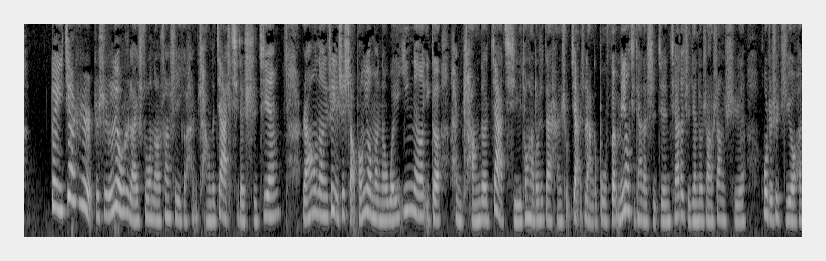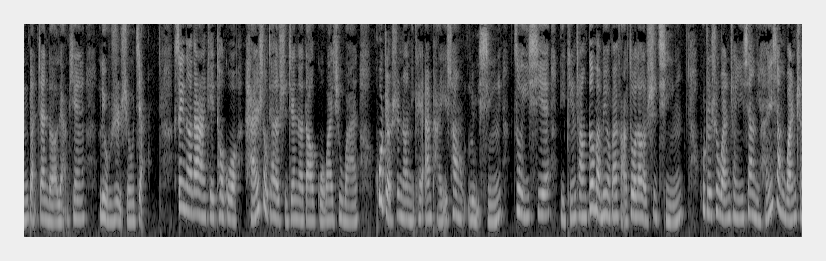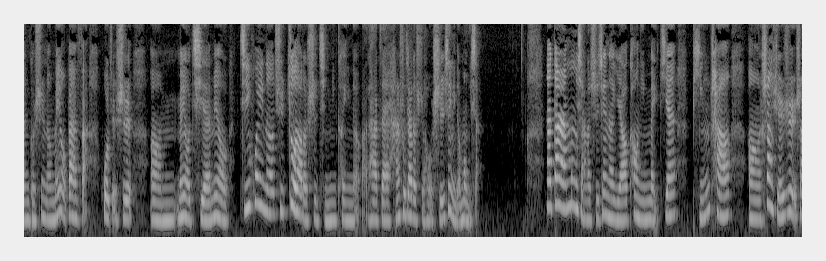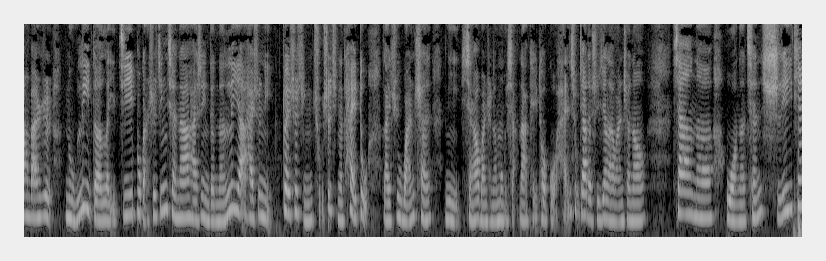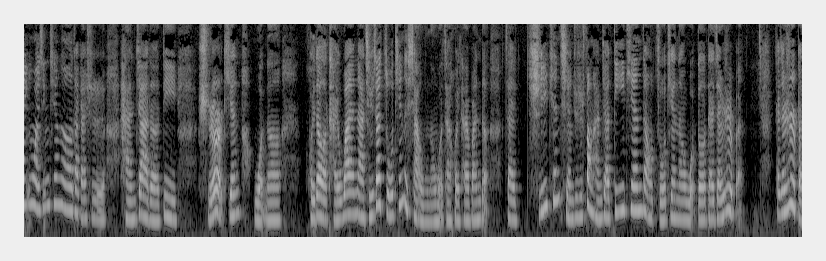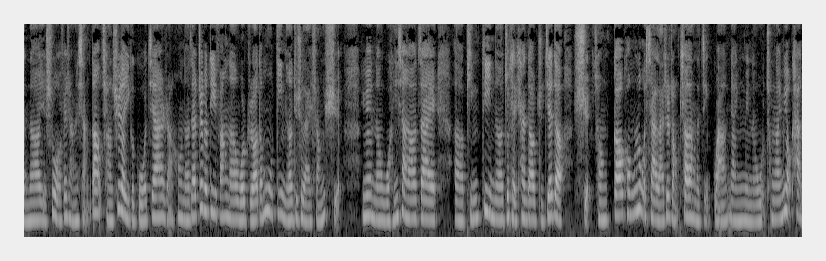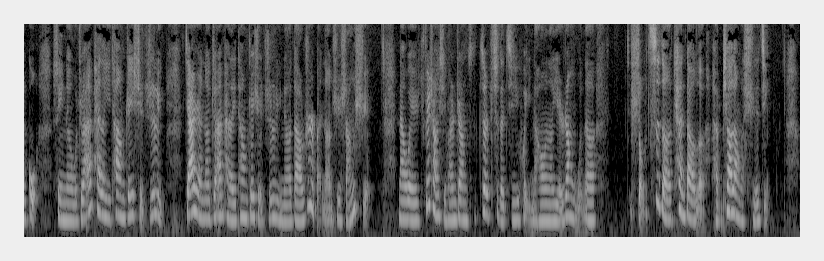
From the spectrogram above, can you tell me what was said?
对于假日就是六日来说呢，算是一个很长的假期的时间。然后呢，这也是小朋友们呢唯一呢一个很长的假期，通常都是在寒暑假这两个部分，没有其他的时间，其他的时间都是要上学，或者是只有很短暂的两天六日休假。所以呢，当然可以透过寒暑假的时间呢，到国外去玩，或者是呢，你可以安排一趟旅行，做一些你平常根本没有办法做到的事情，或者是完成一项你很想完成，可是呢没有办法，或者是嗯没有钱、没有机会呢去做到的事情，你可以呢把它在寒暑假的时候实现你的梦想。那当然，梦想的实现呢，也要靠你每天平常，嗯，上学日、上班日努力的累积，不管是金钱呢，还是你的能力啊，还是你对事情处事情的态度，来去完成你想要完成的梦想。那可以透过寒暑假的时间来完成哦。像呢，我呢前十一天，因为今天呢大概是寒假的第十二天，我呢。回到了台湾，那其实，在昨天的下午呢，我才回台湾的。在十一天前，就是放寒假第一天到昨天呢，我都待在日本。待在日本呢，也是我非常想到想去的一个国家。然后呢，在这个地方呢，我主要的目的呢，就是来赏雪，因为呢，我很想要在呃平地呢就可以看到直接的雪从高空落下来这种漂亮的景观。那因为呢，我从来没有看过，所以呢，我就安排了一趟追雪之旅。家人呢就安排了一趟追雪之旅呢，到日本呢去赏雪。那我也非常喜欢这样子这次的机会，然后呢，也让我呢。首次的看到了很漂亮的雪景，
